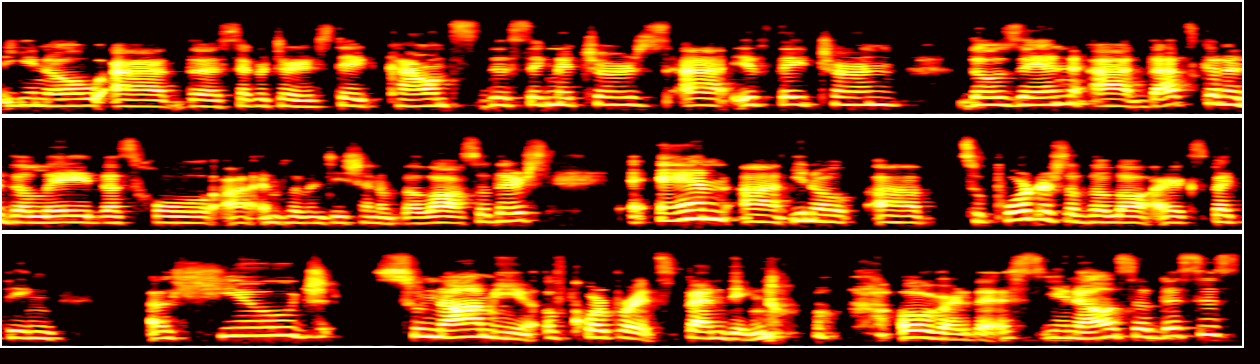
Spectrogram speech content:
you know uh, the Secretary of State counts the signatures, uh, if they turn those in, uh, that's going to delay this whole uh, implementation of the law. So there's, and you know, supporters of the law are expecting a huge tsunami of corporate spending over this you know so this is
